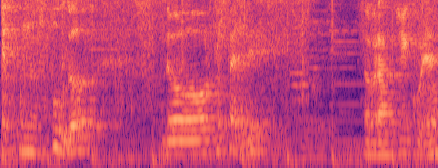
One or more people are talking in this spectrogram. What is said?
Jestem w pół do, do ortopedy. Dobra, dziękuję.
